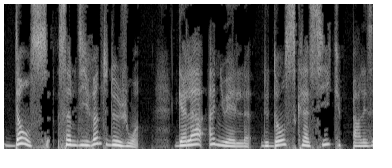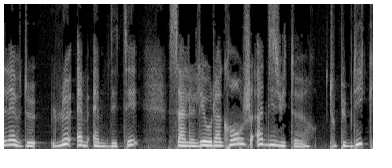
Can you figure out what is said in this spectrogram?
Danse, samedi 22 juin. Gala annuel de danse classique par les élèves de l'EMMDT, salle Léo Lagrange à 18h. Tout public,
